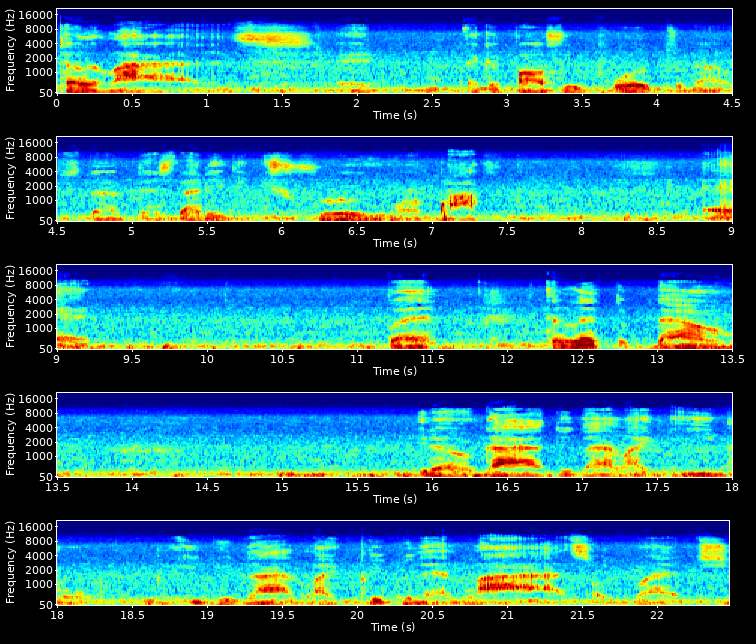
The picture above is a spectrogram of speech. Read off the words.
telling lies and making false reports about stuff that's not even true or possible. And but to let them know, you know, God do not like evil. He do not like people that lie so much.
